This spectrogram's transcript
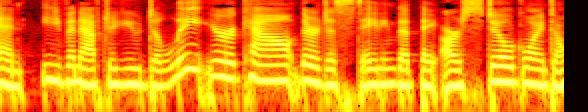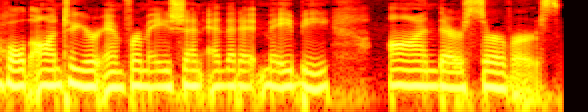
And even after you delete your account, they're just stating that they are still going to hold on to your information and that it may be on their servers.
